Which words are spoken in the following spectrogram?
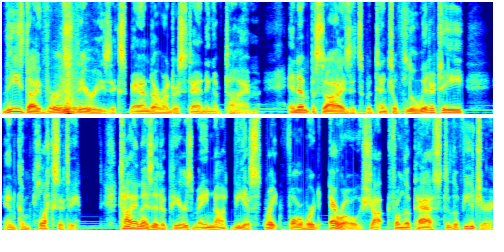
These diverse theories expand our understanding of time and emphasize its potential fluidity and complexity. Time as it appears may not be a straightforward arrow shot from the past to the future,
